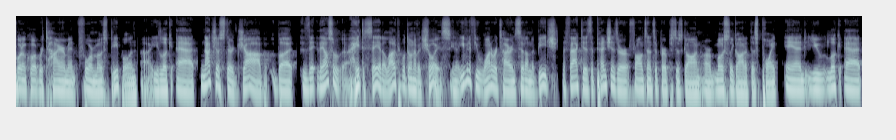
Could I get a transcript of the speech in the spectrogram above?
quote unquote retirement for most people. And uh, you look at not just their job, but they, they also, I hate to say it, a lot of people don't have a choice. You know, even if you want to retire and sit on the beach, the fact is the pensions are, for all intents and purposes, gone or mostly gone at this point. And you look at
